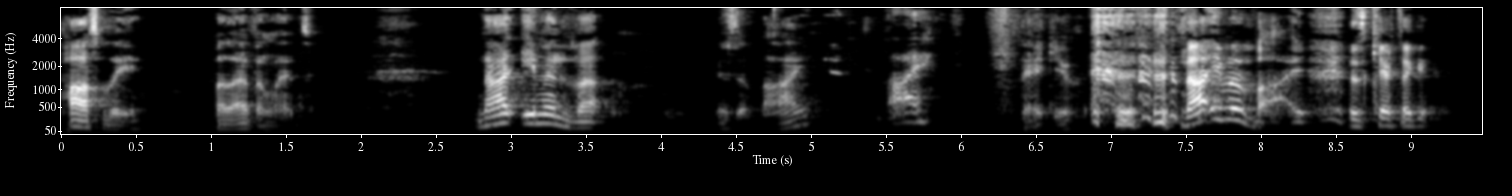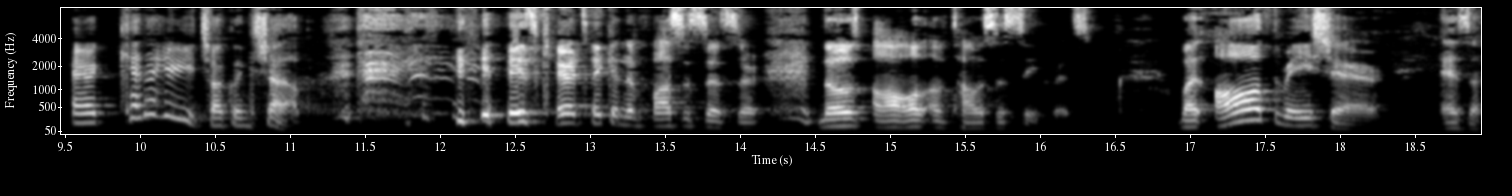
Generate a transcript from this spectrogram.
possibly malevolent. Not even Vi, is it Vi? Bye. Thank you. Not even Vi, his caretaker. Eric, can I hear you chuckling? Shut up. his caretaker and foster sister knows all of Thomas's secrets. But all three share is a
